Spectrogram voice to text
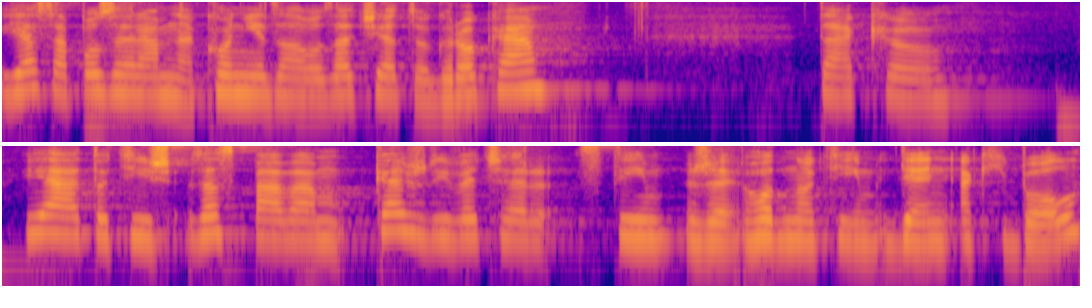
ja sa pozerám na koniec alebo začiatok roka, tak eh, ja totiž zaspávam každý večer s tým, že hodnotím deň, aký bol.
